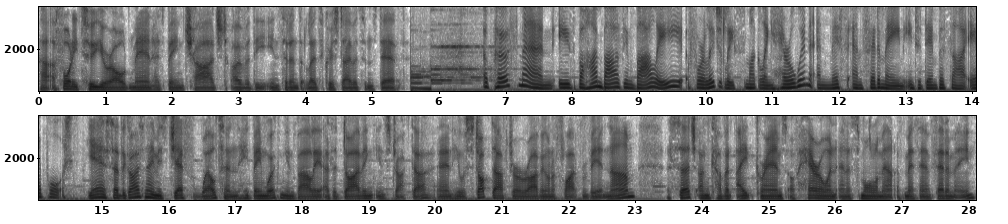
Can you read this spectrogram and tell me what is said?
Uh, a 42 year old man has been charged over the incident that led to Chris Davidson's death. A Perth man is behind bars in Bali for allegedly smuggling heroin and methamphetamine into Denpasar Airport. Yeah, so the guy's name is Jeff Welton. He'd been working in Bali as a diving instructor and he was stopped after arriving on a flight from Vietnam. A search uncovered eight grams of heroin and a small amount of methamphetamine.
